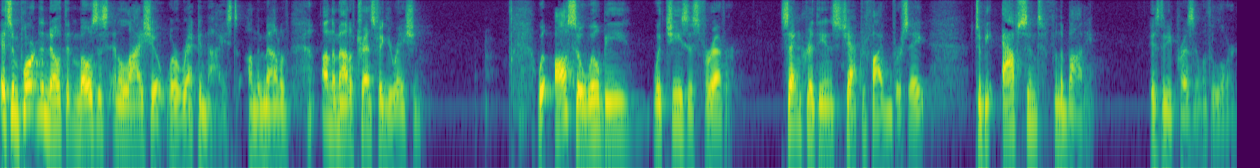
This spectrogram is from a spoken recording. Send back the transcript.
It's important to note that Moses and Elijah were recognized on the Mount of, on the Mount of Transfiguration. We'll also will be with Jesus forever. 2 Corinthians chapter 5 and verse 8. To be absent from the body is to be present with the Lord.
